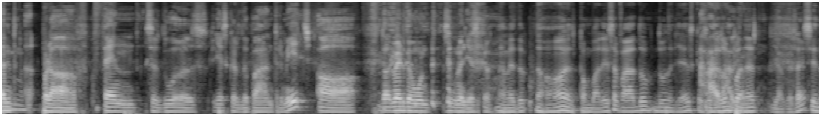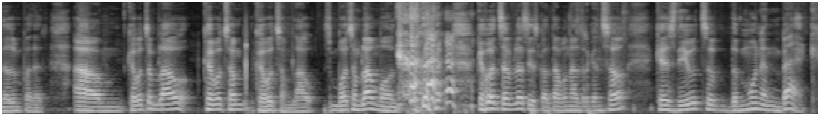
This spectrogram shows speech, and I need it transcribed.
ent, però fent les dues llesques de pa entremig o de més damunt una llesca? No, no, el pa amb oli se fa d'u- d'una llesca, si Ah, no és un panet. jo què sé. Si no és un panet. Um, que vos semblau... Que vos, sem, que vos semblau? Vos semblau molt. que vos sembla si escoltava una altra cançó que es diu To the Moon and Back.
